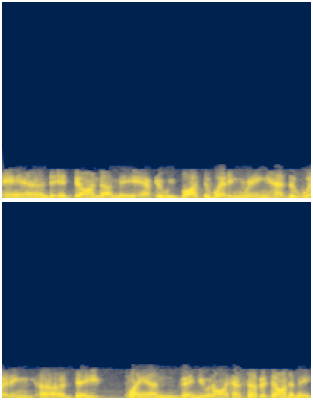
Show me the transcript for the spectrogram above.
And it dawned on me after we bought the wedding ring, had the wedding uh, date, plan, venue, and all that kind of stuff. It dawned on me.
